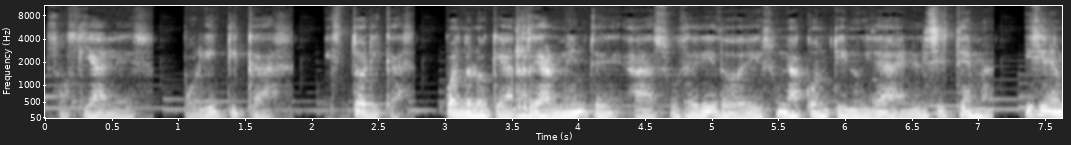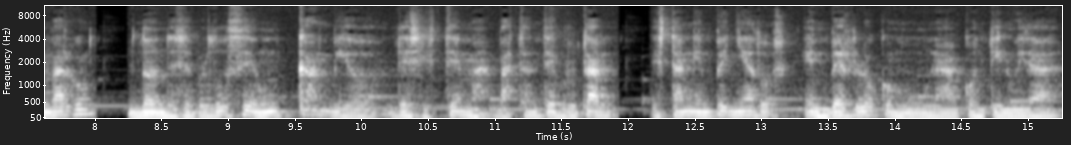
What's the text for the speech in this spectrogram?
sociales, políticas, históricas, cuando lo que realmente ha sucedido es una continuidad en el sistema y sin embargo donde se produce un cambio de sistema bastante brutal, están empeñados en verlo como una continuidad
